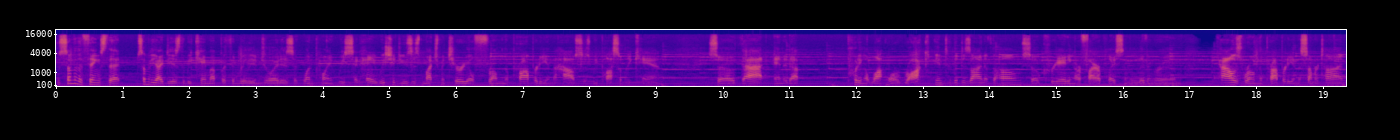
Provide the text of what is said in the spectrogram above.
So some of the things that, some of the ideas that we came up with and really enjoyed is at one point we said, hey, we should use as much material from the property in the house as we possibly can. So that ended up putting a lot more rock into the design of the home. So creating our fireplace in the living room. Cows roam the property in the summertime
